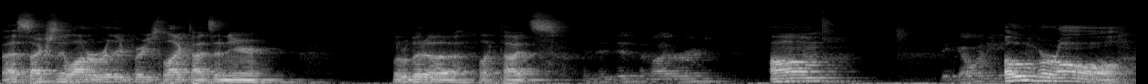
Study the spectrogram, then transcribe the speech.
That's actually a lot of really pretty stalactites in here. A little bit of stalactites. Is it just the mud room? Um, Is it going anywhere? overall,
